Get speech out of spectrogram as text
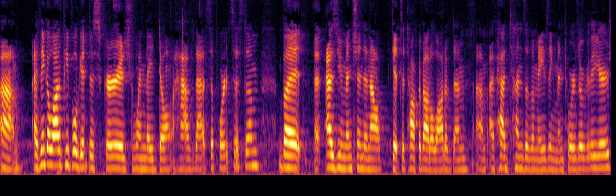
um, I think a lot of people get discouraged when they don't have that support system. But uh, as you mentioned, and I'll get to talk about a lot of them, um, I've had tons of amazing mentors over the years.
